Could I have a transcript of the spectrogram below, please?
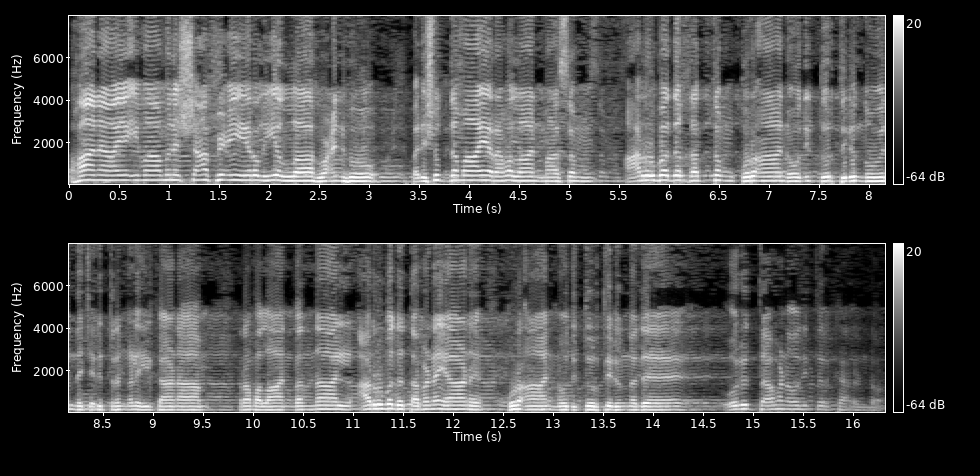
മഹാനായ ഇമാമുന ഷാഫിഈ റളിയല്ലാഹു അൻഹു പരിശുദ്ധമായ റമദാൻ മാസം അറുപത് ഹത്തം ഖുർആൻ ഓതി തീർത്തിരുന്നു എന്ന് ചരിത്രങ്ങളിൽ കാണാം. റമദാൻ വന്നാൽ അറുപത് തവണയാണ് ഖുർആൻ ഓതി തീർത്തിരുന്നത്. ഒരു തവണ ഓതി തീർക്കാറുണ്ടോ?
